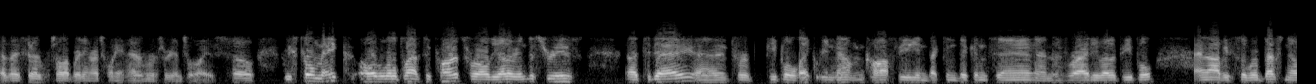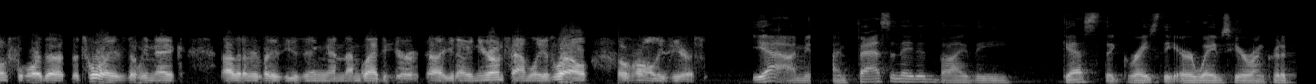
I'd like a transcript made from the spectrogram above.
as I said, we're celebrating our 20th anniversary in toys. So we still make all the little plastic parts for all the other industries uh, today, uh, for people like Green Mountain Coffee and Becton Dickinson and a variety of other people. And obviously, we're best known for the the toys that we make uh, that everybody's using. And I'm glad to hear, uh, you know, in your own family as well over all these years. Yeah, I mean, I'm fascinated by the guests that grace the airwaves here on Critical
